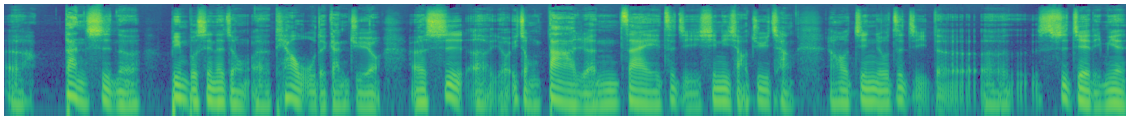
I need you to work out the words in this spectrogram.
呃，但是呢。并不是那种呃跳舞的感觉哦，而是呃有一种大人在自己心理小剧场，然后进入自己的呃世界里面，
